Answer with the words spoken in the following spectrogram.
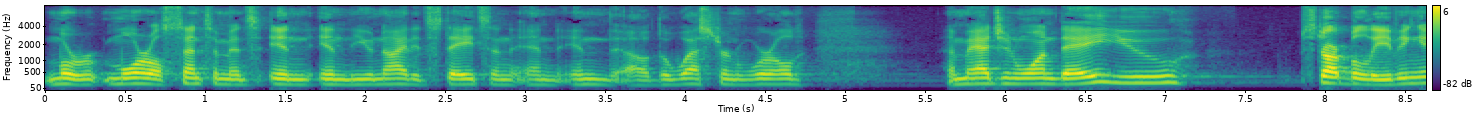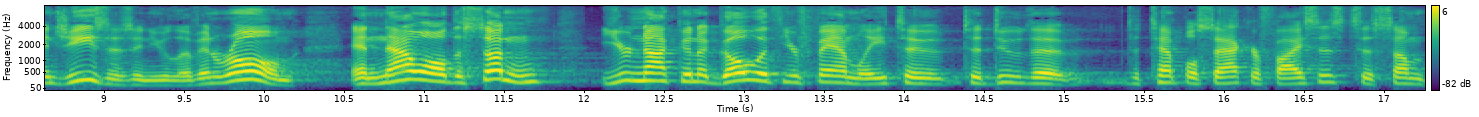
moral sentiments in, in the United States and, and in uh, the Western world. Imagine one day you start believing in Jesus and you live in Rome. And now all of a sudden, you're not going to go with your family to, to do the, the temple sacrifices to some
